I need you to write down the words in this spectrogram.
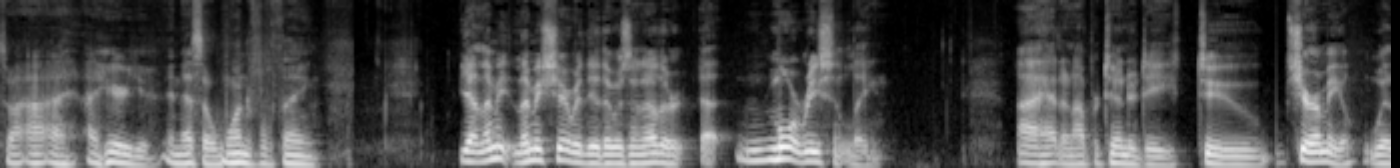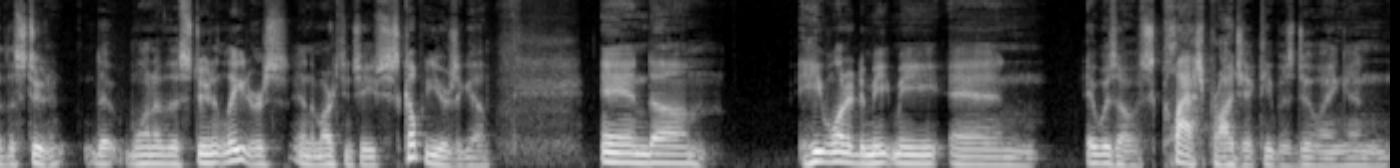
So I, I, I hear you, and that's a wonderful thing. Yeah, let me let me share with you. There was another uh, more recently. I had an opportunity to share a meal with a student that one of the student leaders in the marching chiefs a couple years ago, and um, he wanted to meet me, and it was a class project he was doing, and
